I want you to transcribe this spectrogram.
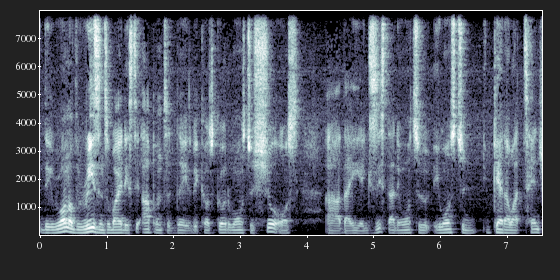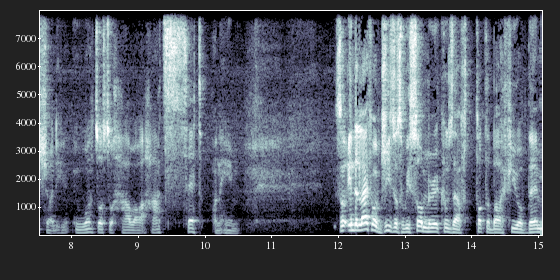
the one of the reasons why they still happen today is because God wants to show us uh, that he exists and he wants to he wants to get our attention. He, he wants us to have our hearts set on him. So in the life of jesus we saw miracles. I've talked about a few of them.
